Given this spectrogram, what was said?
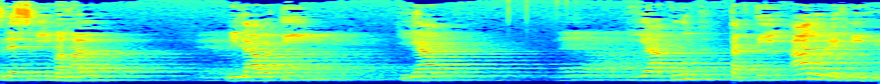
तिलस्मी महल, लीलावती, या, याकूत, तख्ती आदि उल्लेखनीय है।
